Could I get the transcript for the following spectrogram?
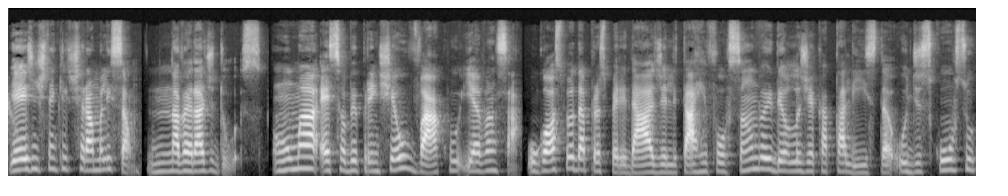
E aí a gente tem que tirar uma lição, na verdade duas. Uma é sobre preencher o vácuo e avançar. O gospel da prosperidade ele está reforçando a ideologia capitalista, o discurso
